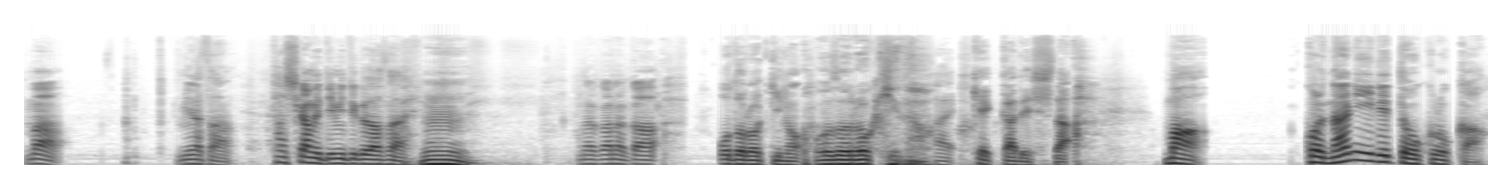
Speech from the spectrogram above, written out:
まあ、皆さん、確かめてみてください。うん。なかなか、驚きの、驚きの。はい、結果でした。まあ、これ何入れて送ろうか。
